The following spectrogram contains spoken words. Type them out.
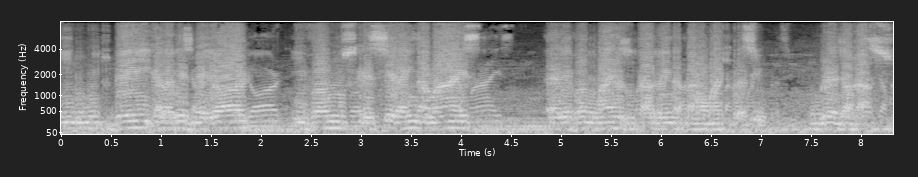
indo muito bem, cada vez melhor e vamos crescer ainda mais, é, levando mais resultado ainda para a Walmart Brasil. Um grande abraço.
